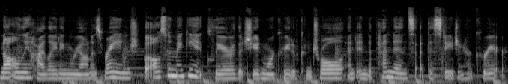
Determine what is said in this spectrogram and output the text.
not only highlighting Rihanna's range, but also making it clear that she had more creative control and independence at this stage in her career.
